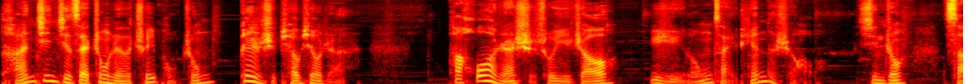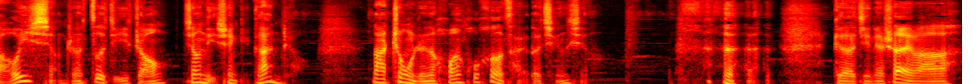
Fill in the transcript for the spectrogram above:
谭晶晶在众人的吹捧中更是飘飘然，他豁然使出一招玉龙在天的时候，心中早已想着自己一招将李炫给干掉。那众人欢呼喝彩的情形，哥今天帅吧？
